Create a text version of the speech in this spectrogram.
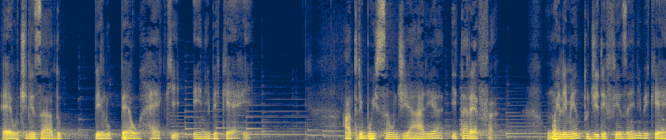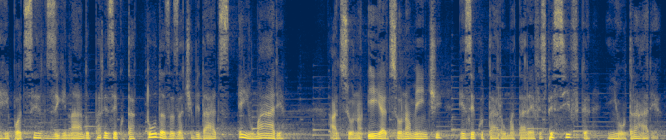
É utilizado pelo PEL-REC NBQR atribuição diária e tarefa. Um elemento de defesa NBQR pode ser designado para executar todas as atividades em uma área e, adicionalmente, executar uma tarefa específica em outra área.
